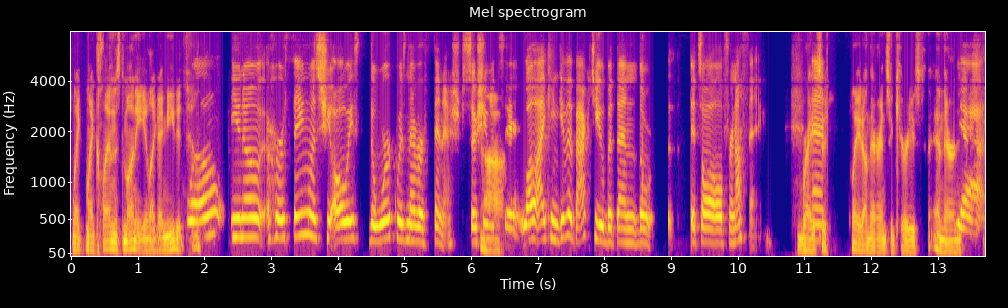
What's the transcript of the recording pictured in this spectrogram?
Like my cleansed money? Like I needed. it." now." Well, you know, her thing was she always the work was never finished. So she would Ah. say, "Well, I can give it back to you, but then the it's all for nothing." right. so she played on their insecurities and their Yeah.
